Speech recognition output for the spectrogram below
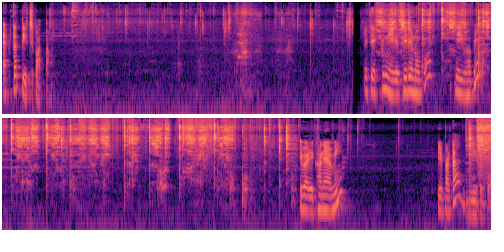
একটা তেজপাতা। এটা একটু নেড়ে চেড়ে নেব। এইভাবে এবার এখানে আমি পেঁপাটা দিয়ে দেবো।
